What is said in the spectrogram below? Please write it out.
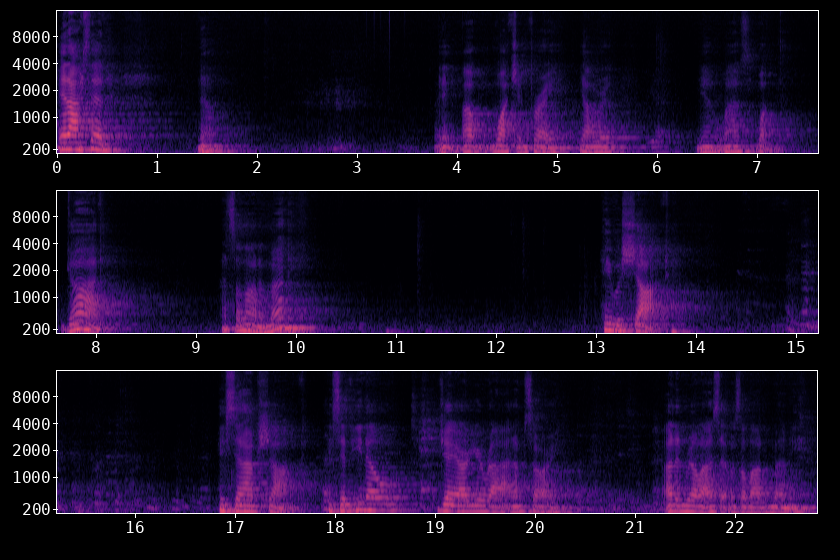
and I said, no. I'll watch and pray. Y'all ready? Yeah. Well, what? God, that's a lot of money. He was shocked. He said, I'm shocked. He said, You know, JR, you're right. I'm sorry. I didn't realize that was a lot of money.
